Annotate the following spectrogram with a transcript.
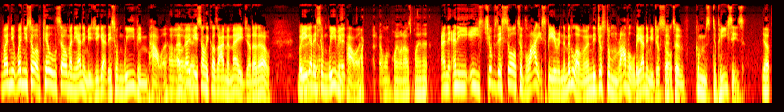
when you when you sort of kill so many enemies, you get this unweaving power. Oh, and maybe yeah. it's only because I'm a mage, I don't know. But you Uh, get this unweaving It- power, talked about it At one point when I was playing it, and and he, he shoves this sort of light spear in the middle of them, and they just unravel. The enemy just sort of comes to pieces. yep.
